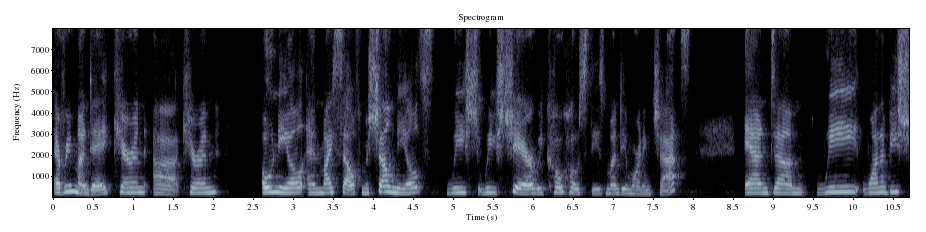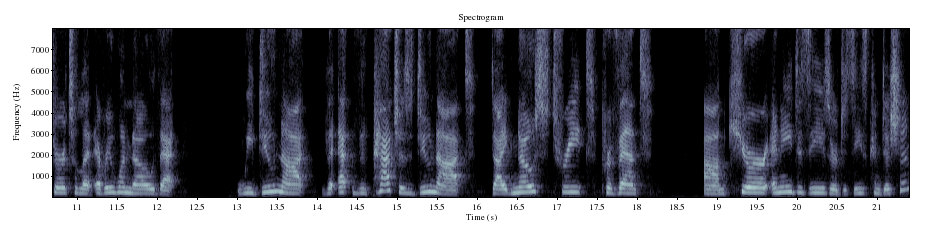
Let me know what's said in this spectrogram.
every Monday, Karen uh, Karen O'Neill and myself, Michelle Niels, we we share we co-host these Monday morning chats, and um, we want to be sure to let everyone know that we do not the the patches do not diagnose, treat, prevent, um, cure any disease or disease condition.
